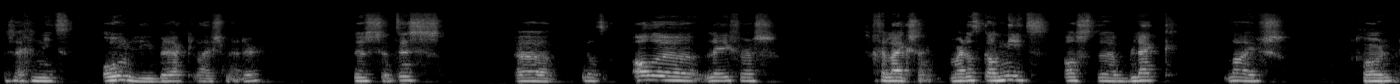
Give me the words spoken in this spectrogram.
we zeggen niet only Black Lives Matter. Dus het is uh, dat alle levens gelijk zijn. Maar dat kan niet als de Black Lives gewoon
